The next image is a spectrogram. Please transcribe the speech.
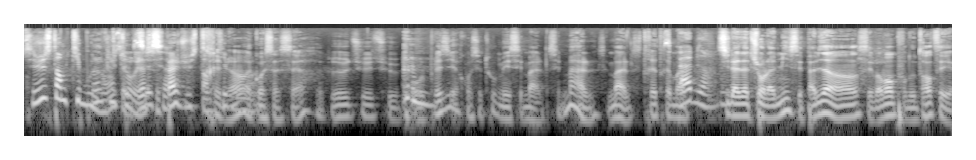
C'est juste un petit bout, non clitoris. C'est pas juste un Très petit bien, bout. à hein. quoi ça sert Pour le plaisir, quoi, c'est tout. Mais c'est mal, c'est mal, c'est mal, c'est très très mal. pas bien. Si la nature l'a mis, c'est pas bien, hein, c'est vraiment pour nous tenter.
